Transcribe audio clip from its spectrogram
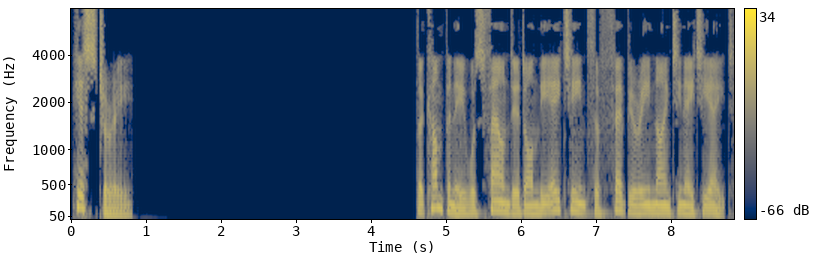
History The company was founded on 18 February 1988.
